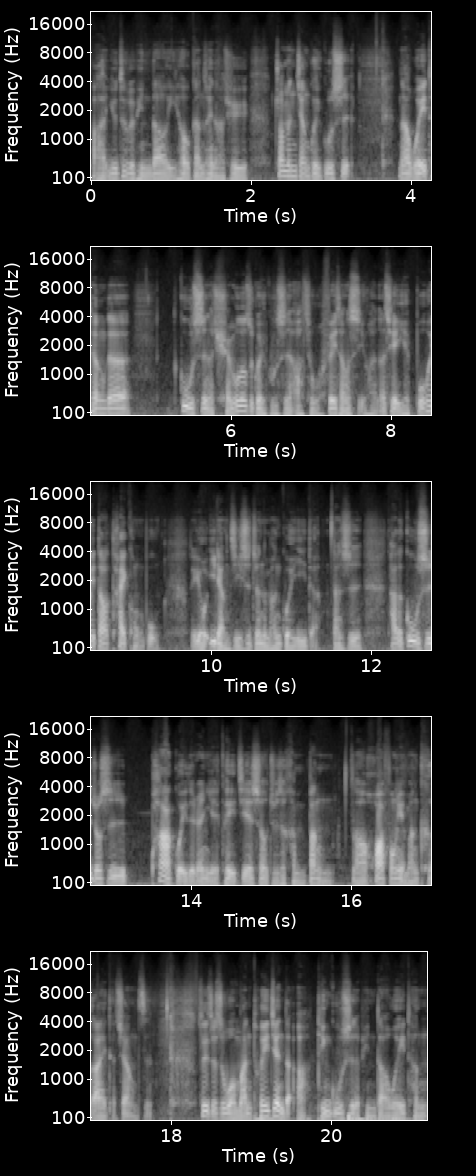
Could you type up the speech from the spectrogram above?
把 YouTube 频道以后干脆拿去专门讲鬼故事。那维腾的故事呢，全部都是鬼故事啊，这我非常喜欢，而且也不会到太恐怖，有一两集是真的蛮诡异的，但是他的故事就是怕鬼的人也可以接受，就是很棒，然后画风也蛮可爱的这样子，所以这是我蛮推荐的啊，听故事的频道维腾。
